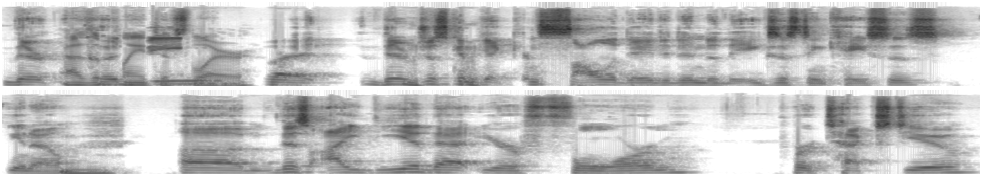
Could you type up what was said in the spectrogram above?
there as a plaintiff's be, lawyer, but they're just going to get consolidated into the existing cases. You know, mm-hmm. um, this idea that your form protects you.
